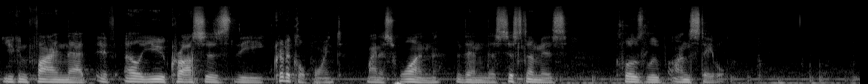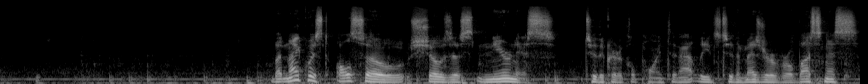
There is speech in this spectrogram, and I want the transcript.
you can find that if LU crosses the critical point, minus 1, then the system is closed loop unstable. But Nyquist also shows us nearness to the critical point, and that leads to the measure of robustness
